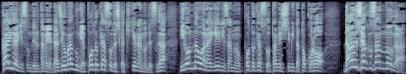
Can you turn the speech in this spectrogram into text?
海外に住んでいるため、ラジオ番組はポッドキャストでしか聞けないのですが、いろんなお笑い芸人さんのポッドキャストを試してみたところ、男爵さんのが、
